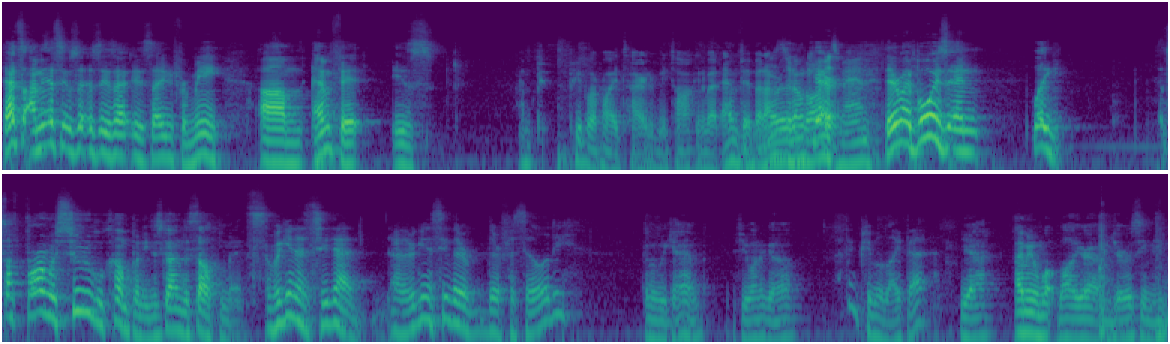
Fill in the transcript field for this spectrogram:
that's I mean that's, that's exciting for me. Um, MFit is people are probably tired of me talking about MFit, but I really don't boys, care. man. They're my boys, and like it's a pharmaceutical company just got into supplements. Are we gonna see that? Are we gonna see their their facility? I mean, we can you want to go. I think people like that. Yeah. I mean, wh- while you're out in Jersey, you-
